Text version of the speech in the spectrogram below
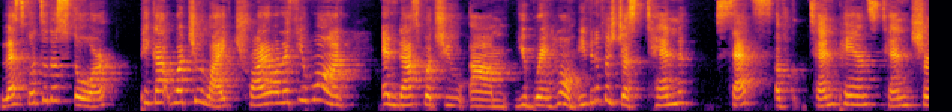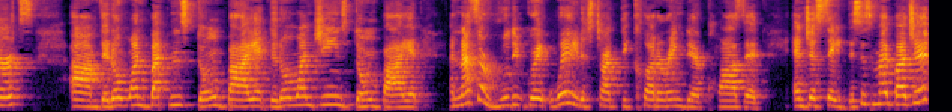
Let's go to the store, pick out what you like, try it on if you want, and that's what you um you bring home. Even if it's just 10 sets of 10 pants, 10 shirts. Um, they don't want buttons, don't buy it. They don't want jeans, don't buy it. And that's a really great way to start decluttering their closet and just say, This is my budget.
